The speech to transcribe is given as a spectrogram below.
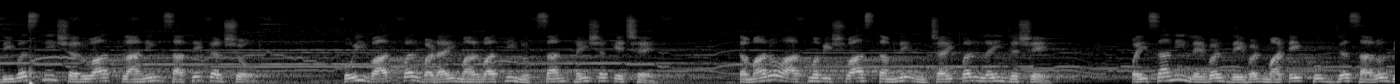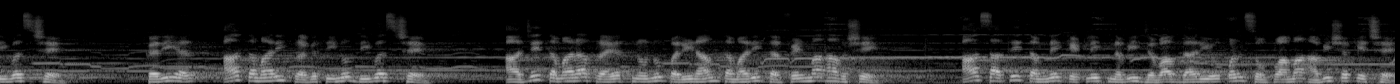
દિવસની શરૂઆત પ્લાનિંગ સાથે કરશો. કોઈ વાત પર બડાઈ મારવાથી નુકસાન થઈ શકે છે. તમારો આત્મવિશ્વાસ તમને ઊંચાઈ પર લઈ જશે. પૈસાની લેવડ દેવડ માટે ખૂબ જ સારો દિવસ છે. કરિયર, આ તમારી પ્રગતિનો દિવસ છે. આજે તમારા પ્રયત્નોનું પરિણામ તમારી તરફેણમાં આવશે. આ સાથે તમને કેટલીક નવી જવાબદારીઓ પણ સોંપવામાં આવી શકે છે.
